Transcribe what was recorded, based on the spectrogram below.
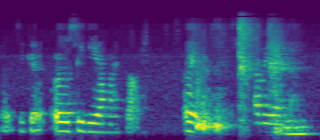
That's a good OCD on myself. Okay, I'll be right back.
